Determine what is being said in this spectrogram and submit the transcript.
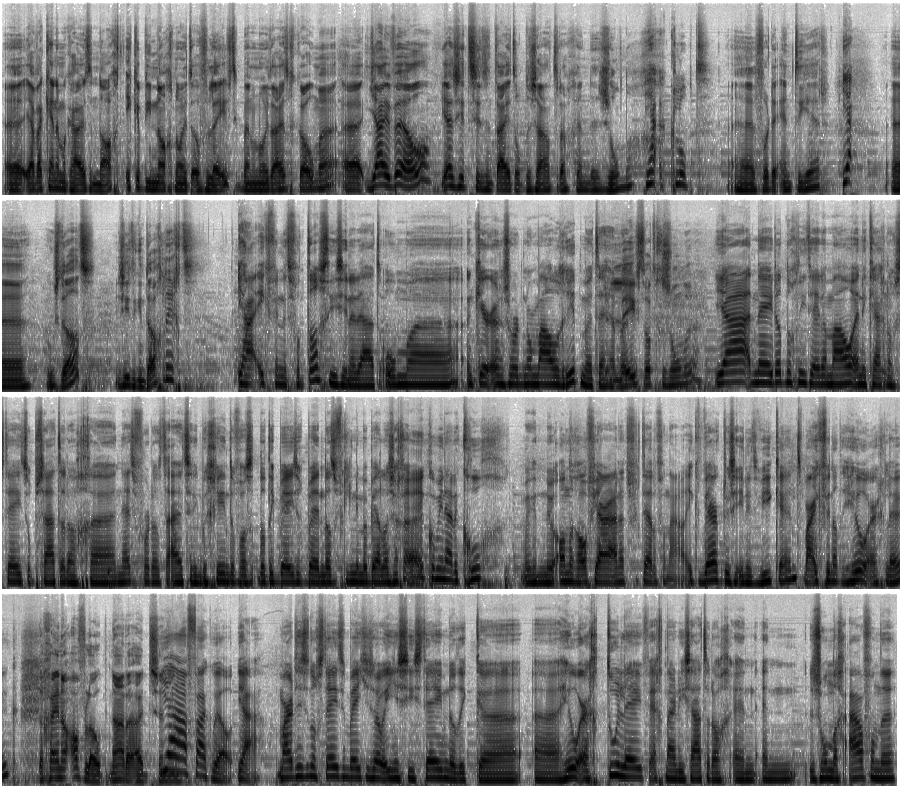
Eh, ja, wij kennen elkaar uit de nacht. Ik heb die nacht nooit overleefd. Ik ben er nooit uitgekomen. Eh, jij wel. Jij zit sinds een tijd op de zaterdag en de zondag ja, klopt. eh, voor de NTR. Ja. Hoe is dat? Je ziet in daglicht. Ja, ik vind het fantastisch inderdaad om eh, een keer een soort normaal ritme te hebben. leeft wat gezonder. Ja, nee, dat nog niet helemaal. En ik krijg nog steeds op zaterdag, eh, net voordat de uitzending begint, of als dat ik bezig ben, dat vrienden me bellen en zeggen: hey, kom je naar de kroeg? Ik ben nu anderhalf jaar aan het vertellen van, nou, ik werk dus in het weekend, maar ik vind dat heel erg leuk. Dan ga je naar afloop, na de uitzending. Ja, vaak wel. Ja. Maar het is nog steeds een beetje zo in je systeem dat ik eh, eh, heel erg toeleef echt naar die zaterdag en, en zondagavonden.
